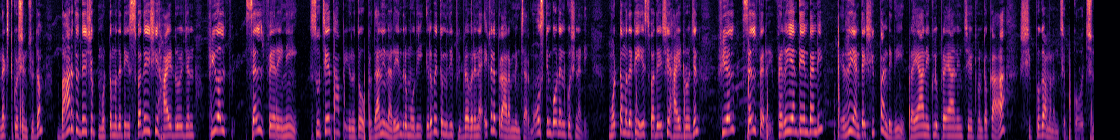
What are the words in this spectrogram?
నెక్స్ట్ క్వశ్చన్ చూద్దాం. భారతదేశపు మొట్టమొదటి స్వదేశీ హైడ్రోజన్ ఫ్యూయల్ సెల్ ఫెరీని సుచేత పేరుతో ప్రధాని నరేంద్ర మోదీ ఇరవై తొమ్మిది ఫిబ్రవరిన ఎక్కడ ప్రారంభించారు? మోస్ట్ ఇంపార్టెంట్ క్వశ్చన్ అండి. మొట్టమొదటి స్వదేశీ hydrogen fuel cell ferry. Ferry అంటే ఏంటండి? ఫెర్రీ అంటే షిప్ అండి ఇది. ప్రయాణికులు ప్రయాణించేటువంటి ఒక షిప్గా మనం చెప్పుకోవచ్చు.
